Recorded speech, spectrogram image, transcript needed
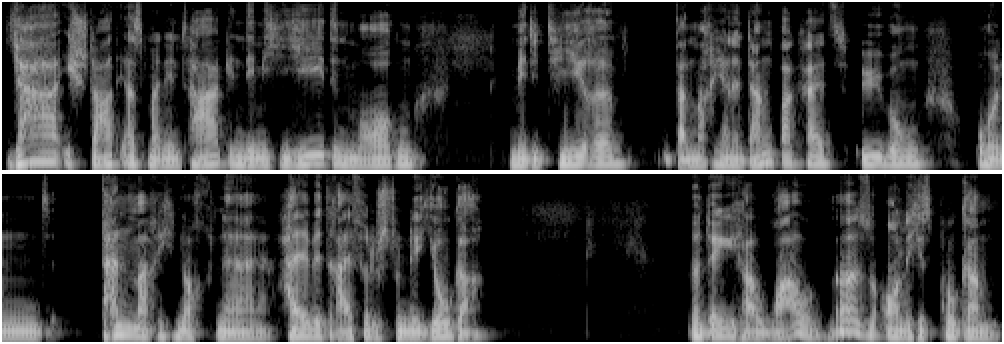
ja, ich starte erstmal den Tag, indem ich jeden Morgen meditiere, dann mache ich eine Dankbarkeitsübung und dann mache ich noch eine halbe, dreiviertel Stunde Yoga. Dann denke ich, wow, das ist ein ordentliches Programm.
